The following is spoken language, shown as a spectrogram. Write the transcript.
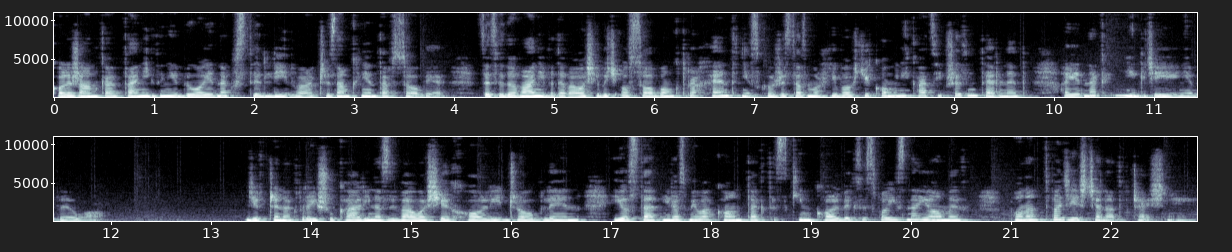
Koleżanka ta nigdy nie była jednak wstydliwa czy zamknięta w sobie. Zdecydowanie wydawała się być osobą, która chętnie skorzysta z możliwości komunikacji przez internet, a jednak nigdzie jej nie było. Dziewczyna, której szukali, nazywała się Holly Joblin i ostatni raz miała kontakt z kimkolwiek ze swoich znajomych ponad 20 lat wcześniej.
